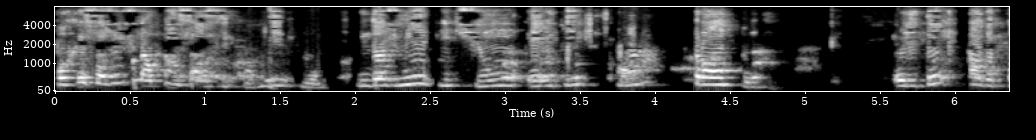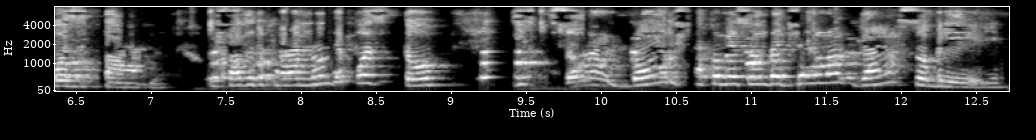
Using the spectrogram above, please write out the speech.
Porque se a gente não pensar esse currículo, em 2021 ele tem que estar pronto. Ele tem que estar depositado. O Estado do Pará não depositou. E só agora está começando a dialogar sobre ele.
